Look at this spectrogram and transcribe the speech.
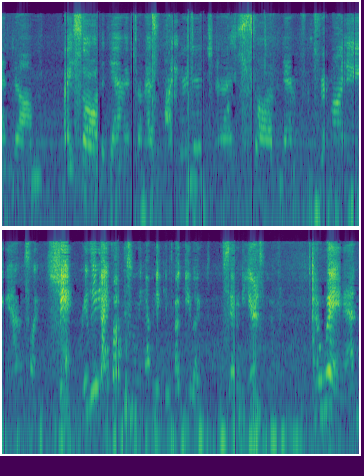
And um, I saw the damage from acid mine drainage, and I saw the damage from strip mining, and I was like, shit, really? I thought this only happened in Kentucky like 70 years ago. No way, man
